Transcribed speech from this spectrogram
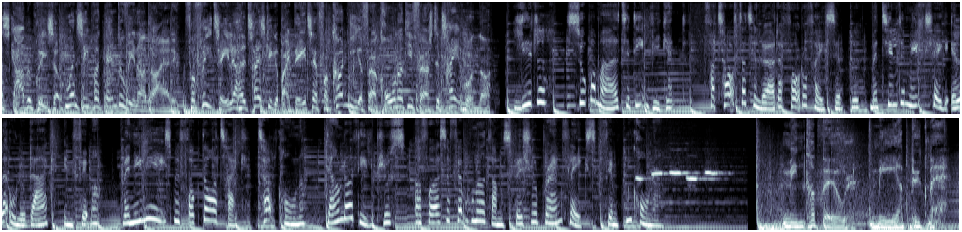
Har skarpe priser, uanset hvordan du vinder og drejer det. For fri tale 50 GB data for kun 49 kroner de første 3 måneder. Little. Super meget til din weekend. Fra torsdag til lørdag får du for eksempel Mathilde Milkshake eller Ulo Dark en femmer. Vaniljeis med frugtovertræk 12 kroner. Download Little Plus og få også 500 gram Special Brand Flakes 15 kroner. Mindre bøvl, mere bygma.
